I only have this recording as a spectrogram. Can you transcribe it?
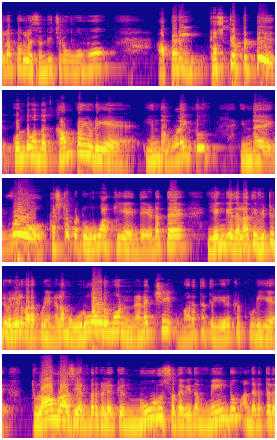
இழப்புகளை சந்திச்சிருவோமோ? அப்படி கஷ்டப்பட்டு கொண்டு வந்த கம்பெனியுடைய இந்த உழைப்பு இந்த இவ்வளோ கஷ்டப்பட்டு உருவாக்கிய இந்த இடத்த எங்க இதெல்லாத்தையும் விட்டுட்டு வெளியில் வரக்கூடிய நிலைமை உருவாயிடுமோன்னு நினைச்சு வருத்தத்தில் இருக்கக்கூடிய துலாம் ராசி அன்பர்களுக்கு நூறு சதவீதம் மீண்டும் அந்த இடத்துல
